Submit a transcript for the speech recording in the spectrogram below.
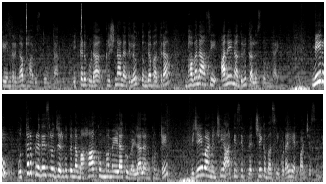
కేంద్రంగా భావిస్తూ ఉంటారు. ఇక్కడ కూడా కృష్ణా నదిలో తుంగభద్ర భవనాసి అనే నదులు కలుస్తూ ఉంటాయి. మీరు ఉత్తరప్రదేశ్లో జరుగుతున్న మహాకుంభమేళాకు వెళ్ళాలనుకుంటే విజయవాడ నుంచి ఆర్టీసీ ప్రత్యేక బస్సులు కూడా ఏర్పాటు చేసింది.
